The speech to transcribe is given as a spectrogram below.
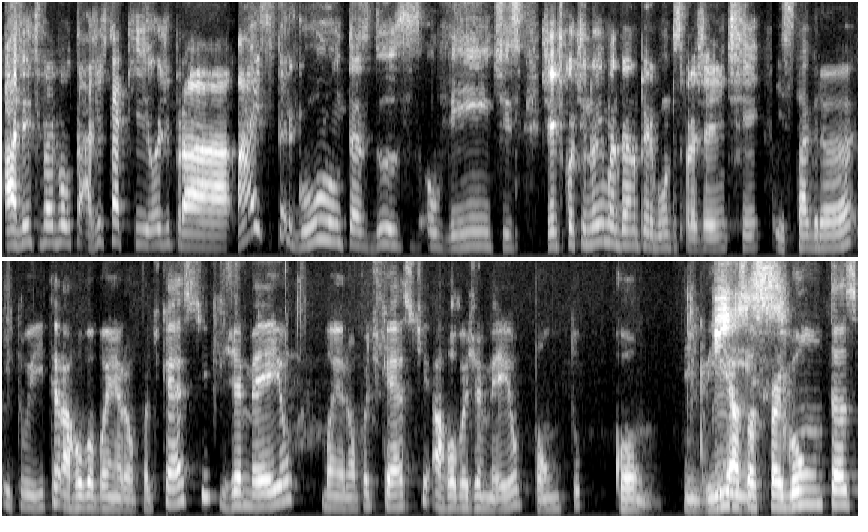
a gente vai voltar. A gente está aqui hoje para mais perguntas dos ouvintes. Gente, continue mandando perguntas pra gente. Instagram e Twitter, arroba Banheirão Podcast, Gmail, Banheirão Podcast, arroba gmail.com. Envie as suas perguntas,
